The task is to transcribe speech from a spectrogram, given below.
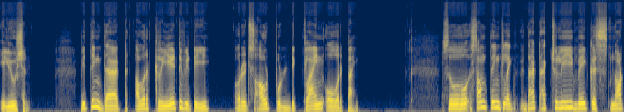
illusion. We think that our creativity or its output decline over time. So something like that actually make us not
